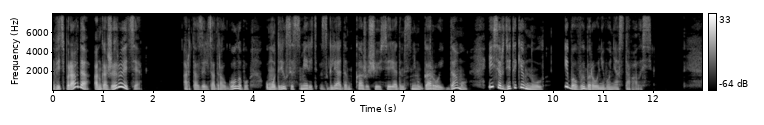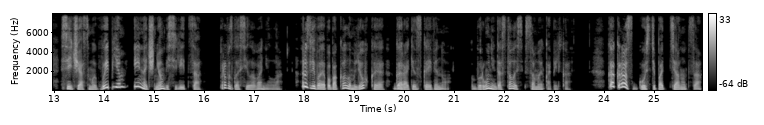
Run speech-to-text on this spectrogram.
«Ведь правда ангажируете?» Артазель задрал голову, умудрился смерить взглядом кажущуюся рядом с ним горой даму и сердито кивнул, ибо выбора у него не оставалось. «Сейчас мы выпьем и начнем веселиться», — провозгласила Ванилла, разливая по бокалам легкое гаракинское вино. Бруни досталась самая капелька. «Как раз гости подтянутся».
